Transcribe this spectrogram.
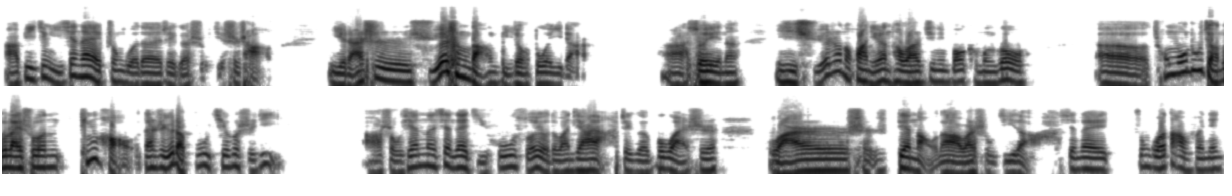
啊。毕竟以现在中国的这个手机市场，已然是学生党比较多一点啊，所以呢，你学生的话，你让他玩精灵宝可梦 Go，呃，从某种角度来说挺好，但是有点不切合实际啊。首先呢，现在几乎所有的玩家呀，这个不管是玩是电脑的，玩手机的。现在中国大部分年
